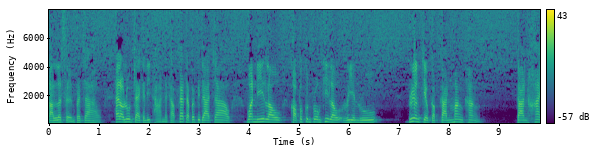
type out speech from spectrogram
สรรเสริญพระเจ้า ให้เราร่วมใจกันทิฐานนะครับข้าแต่พระบิดาเจ้า วันนี้เราขอบพระคุณพระองค์ที่เราเรียนรู้ เรื่องเกี่ยวกับการมั่งคั่ง การให้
